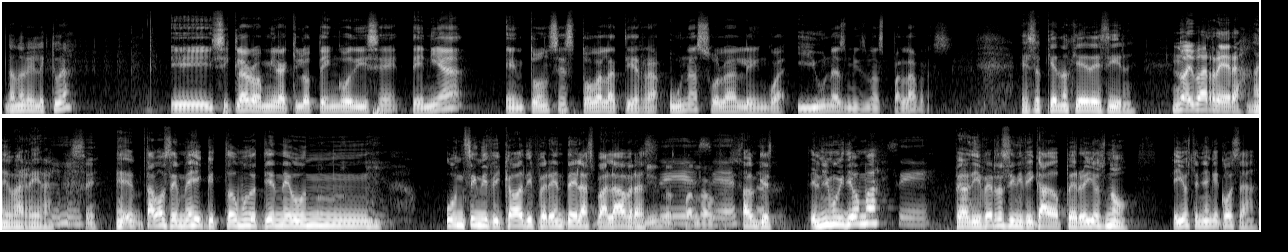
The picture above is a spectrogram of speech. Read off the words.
dándole lectura? Eh, sí, claro, mira, aquí lo tengo, dice, tenía entonces toda la tierra una sola lengua y unas mismas palabras. ¿Eso qué nos quiere decir? No hay barrera. No hay barrera. Sí. Eh, Estamos en México y todo el mundo tiene un, un significado diferente de las palabras. Las mismas Sí, palabras. Aunque es el mismo idioma, Sí. pero diversos significados. Pero ellos no. Ellos tenían qué cosa?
